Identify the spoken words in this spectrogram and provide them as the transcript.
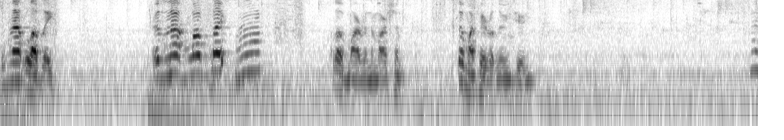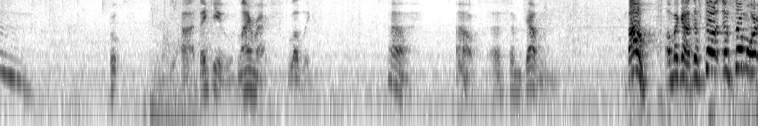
Isn't that lovely? Isn't that lovely? Hmm? I love Marvin the Martian. Still my favorite Loon Tune. Oh. Ah, thank you. Lime Rex. Lovely. Ah. Oh, uh, some javelins. Oh! Oh my god, there's still there's still more!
